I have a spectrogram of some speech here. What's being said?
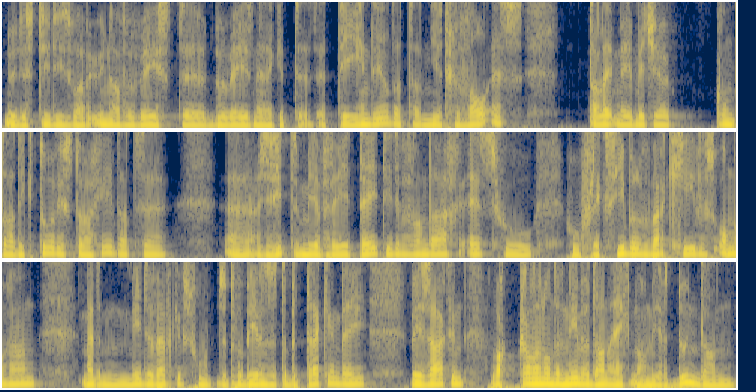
Nu, de studies waar u naar verwijst, uh, bewijzen eigenlijk het, het, tegendeel, dat dat niet het geval is. Dat lijkt mij een beetje contradictorisch toch, hè? dat uh, als je ziet de tijd die er vandaag is, hoe, hoe flexibel werkgevers omgaan met de medewerkers, hoe ze proberen ze te betrekken bij, bij zaken. Wat kan een ondernemer dan eigenlijk nog meer doen dan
